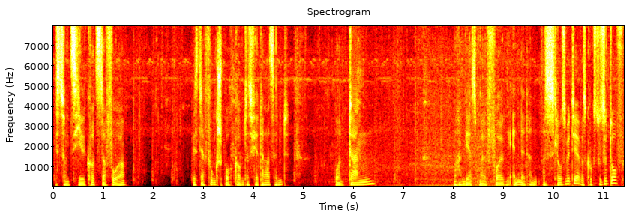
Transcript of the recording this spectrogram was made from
bis zum Ziel, kurz davor. Bis der Funkspruch kommt, dass wir da sind. Und dann machen wir erstmal Folgenende. Dann, was ist los mit dir? Was guckst du so doof?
